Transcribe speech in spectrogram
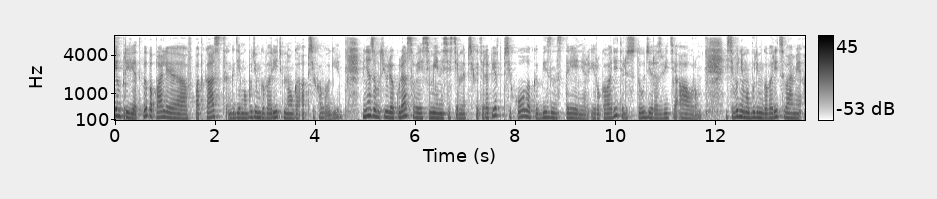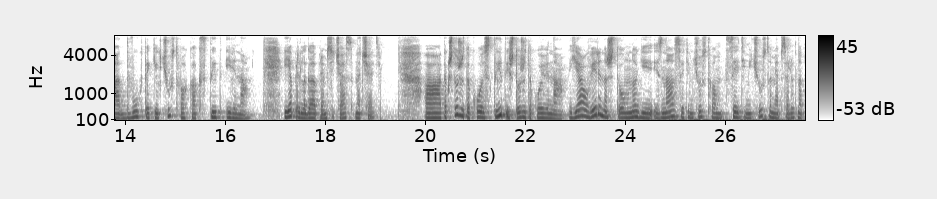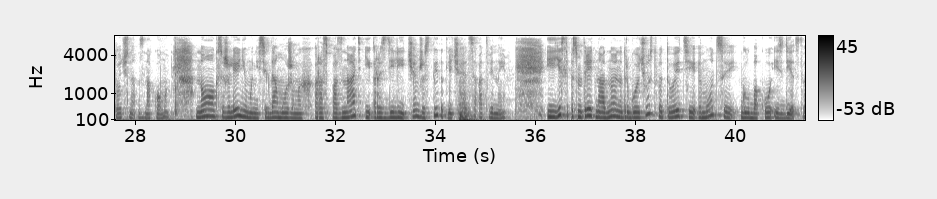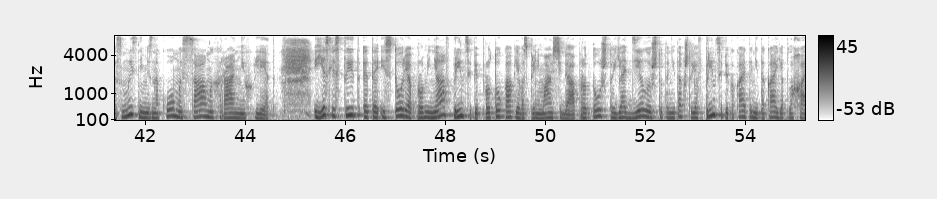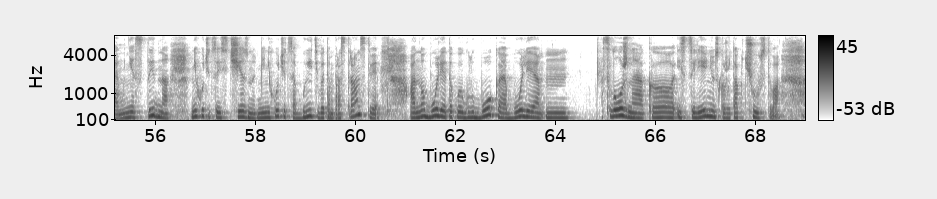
Всем привет! Вы попали в подкаст, где мы будем говорить много о психологии. Меня зовут Юлия Кулясова, я семейный системный психотерапевт, психолог и бизнес-тренер и руководитель студии развития Аурум. И сегодня мы будем говорить с вами о двух таких чувствах, как стыд и вина. И я предлагаю прямо сейчас начать. А, так что же такое стыд и что же такое вина? Я уверена, что многие из нас с этим чувством, с этими чувствами абсолютно точно знакомы. Но, к сожалению, мы не всегда можем их распознать и разделить, чем же стыд отличается от вины. И если посмотреть на одно и на другое чувство, то эти эмоции глубоко из детства. Мы с ними знакомы с самых ранних лет. И если стыд — это история про меня, в принципе, про то, как я воспринимаю себя, про то, что я делаю что-то не так, что я в принципе какая-то не такая, я плохая, мне стыдно, мне хочется исчезнуть, мне не хочется быть в этом пространстве, оно более такое глубокое, более сложное к исцелению, скажу так, чувство.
